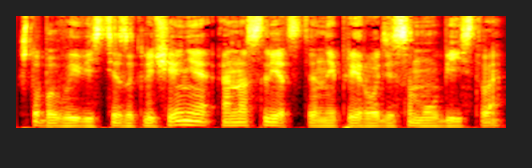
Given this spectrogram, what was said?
чтобы вывести заключение о наследственной природе самоубийства.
